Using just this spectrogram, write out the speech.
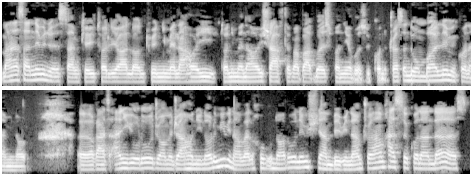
من اصلا نمی‌دونستم که ایتالیا الان توی نیمه نهایی تا نیمه نهاییش رفته و بعد با اسپانیا بازی کنه. چون اصلا دنبال نمی‌کنم اینا رو. قطعا یورو و جام جهانی اینا رو می‌بینم ولی خب اونا رو نمیشینم ببینم. چون هم خسته کننده است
